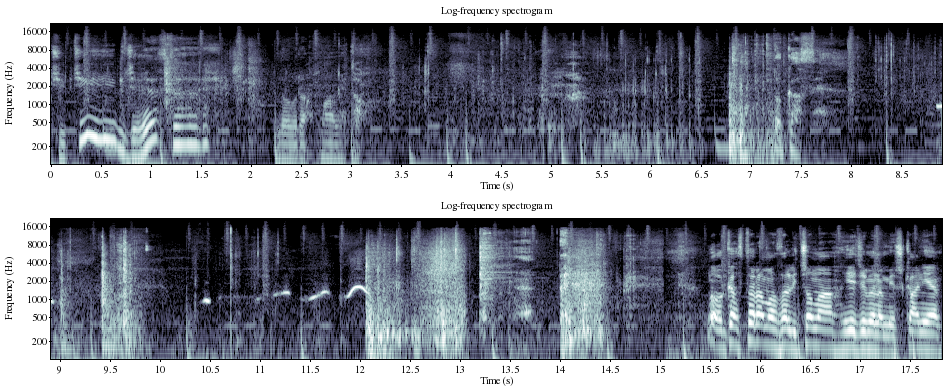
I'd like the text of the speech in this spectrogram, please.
Cip, cip, gdzie jesteś? Dobra, mamy to. Do kasy. No, Kastora ma zaliczona, jedziemy na mieszkanie.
